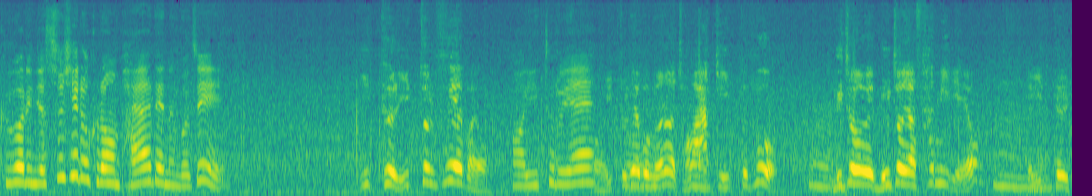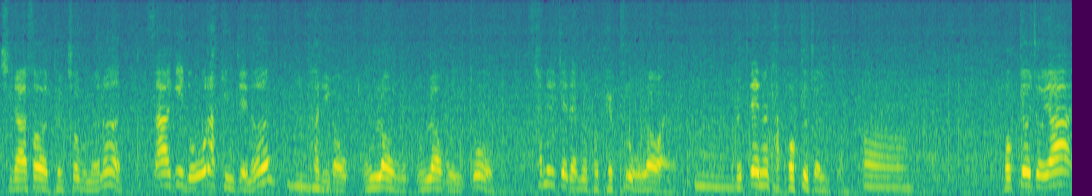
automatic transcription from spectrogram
그걸 이제 수시로 그러면 봐야 되는 거지. 이틀, 이틀 후에 봐요. 어, 이틀 후에. 어, 이틀 후에 보면은 정확히 이틀 후, 음. 늦어, 늦어야 3일이에요. 음. 이틀 지나서 들춰보면은 싹이 노랗게 이제는 음. 이파리가 올라오고, 올라오고 있고, 3일째 되면 거의 100% 올라와요. 음. 그때는 다 벗겨져, 이제. 어. 벗겨줘야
